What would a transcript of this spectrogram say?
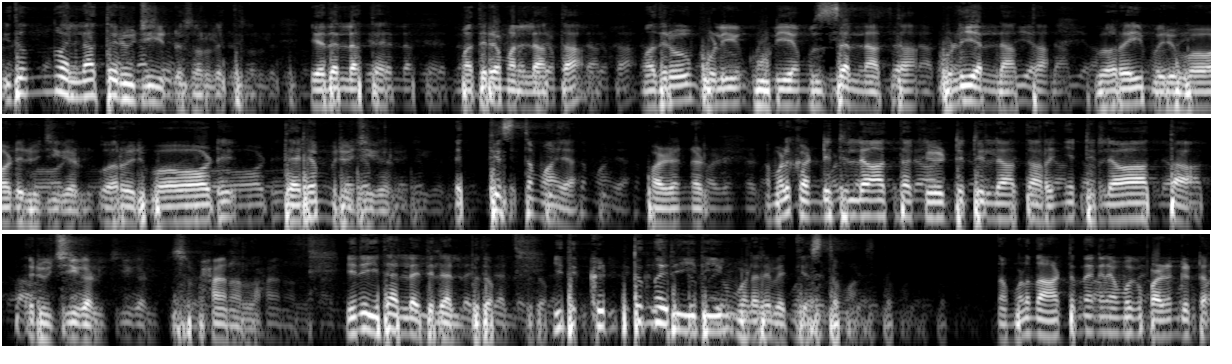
ഇതൊന്നും അല്ലാത്ത രുചിയുണ്ട് സ്വർഗത്തിൽ. ഏതല്ലാത്ത മധുരമല്ലാത്ത മധുരവും പുളിയും കൂടിയ മുസ്സല്ലാത്ത പുളിയല്ലാത്ത വേറെയും ഒരുപാട് രുചികൾ വേറെ ഒരുപാട് തരം രുചികൾ വ്യത്യസ്തമായ പഴങ്ങൾ. നമ്മൾ കണ്ടിട്ടില്ലാത്ത കേട്ടിട്ടില്ലാത്ത അറിഞ്ഞിട്ടില്ലാത്ത രുചികൾ. സുഹാനുള്ള ഇനി ഇതല്ല ഇതിൽ അത്ഭുതം. ഇത് കിട്ടുന്ന രീതിയും വളരെ വ്യത്യസ്തമാണ്. നമ്മൾ നാട്ടിൽ നിന്ന് എങ്ങനെ നമുക്ക് പഴം കിട്ടാം?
